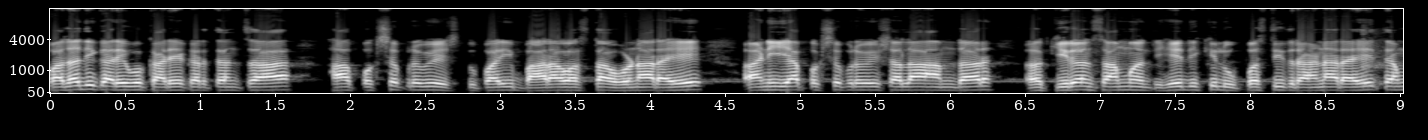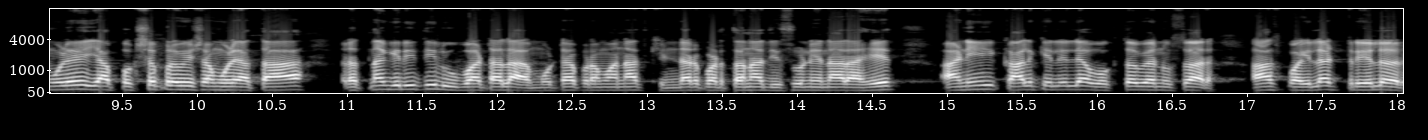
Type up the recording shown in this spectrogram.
पदाधिकारी व कार्यकर्त्यांचा हा पक्षप्रवेश दुपारी बारा वाजता होणार आहे. आणि या पक्षप्रवेशाला आमदार किरण सामंत हे देखील उपस्थित राहणार आहे त्यामुळे या पक्षप्रवेशामुळे आता रत्नागिरीतील उबाटाला मोठ्या प्रमाणात खिंडार पडताना दिसून येणार आहेत. आणि काल केलेल्या वक्तव्यानुसार आज पहिला ट्रेलर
